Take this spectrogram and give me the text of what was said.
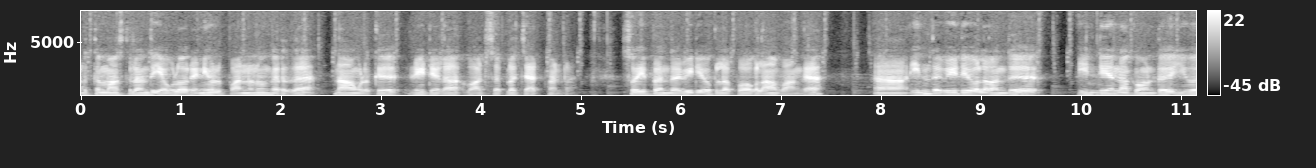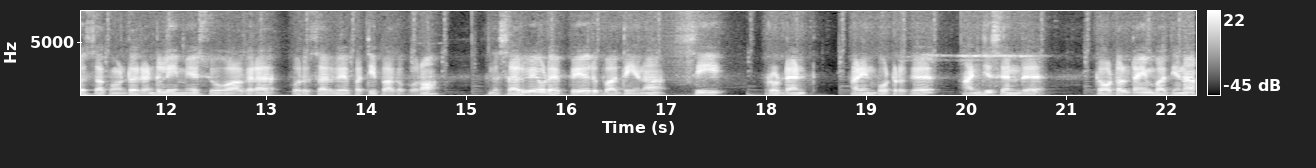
அடுத்த மாதத்துலேருந்து எவ்வளோ ரெனியூவல் பண்ணணுங்கிறத நான் உங்களுக்கு டீட்டெயிலாக வாட்ஸ்அப்பில் சேட் பண்ணுறேன் ஸோ இப்போ இந்த வீடியோக்குள்ளே போகலாம் வாங்க. இந்த வீடியோவில் வந்து இந்தியன் அக்கௌண்ட்டு யூஎஸ் அக்கௌண்ட்டு ரெண்டுலேயுமே ஷோ ஆகிற ஒரு சர்வே பற்றி பார்க்க போகிறோம் இந்த சர்வேயோட பேர் பார்த்தீங்கன்னா சி ப்ரொடென்ட் அப்படின்னு போட்டிருக்கு. அஞ்சு செண்டு டோட்டல் டைம் பார்த்தீங்கன்னா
